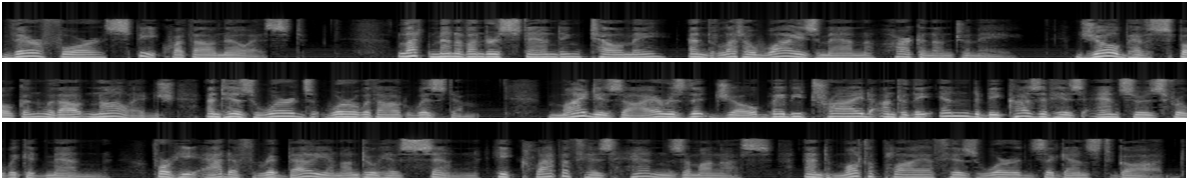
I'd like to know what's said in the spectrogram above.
Therefore speak what thou knowest. Let men of understanding tell me, and let a wise man hearken unto me. Job hath spoken without knowledge, and his words were without wisdom. My desire is that Job may be tried unto the end because of his answers for wicked men. For he addeth rebellion unto his sin, he clappeth his hands among us, and multiplieth his words against God.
